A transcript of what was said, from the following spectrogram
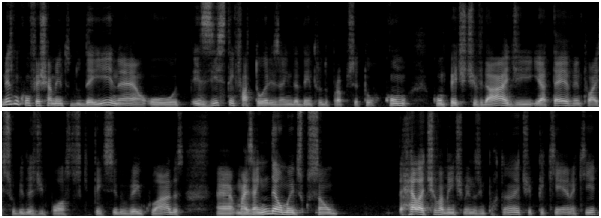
Mesmo com o fechamento do DI, né, o, existem fatores ainda dentro do próprio setor, como competitividade e até eventuais subidas de impostos que têm sido veiculadas, é, mas ainda é uma discussão relativamente menos importante, pequena aqui,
